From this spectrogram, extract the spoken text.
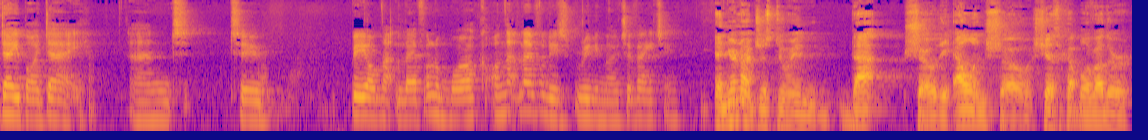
day by day, and to be on that level and work on that level is really motivating. and you're not just doing that show, the Ellen show. She has a couple of other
